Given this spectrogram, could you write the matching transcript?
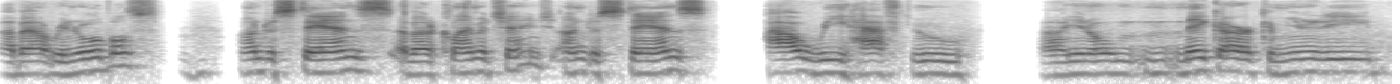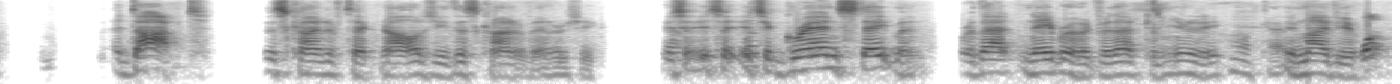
about renewables, understands about climate change, understands how we have to, uh, you know, m- make our community adopt this kind of technology, this kind of energy. It's a, it's a, it's a grand statement for that neighborhood, for that community, Okay. in my view. One,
